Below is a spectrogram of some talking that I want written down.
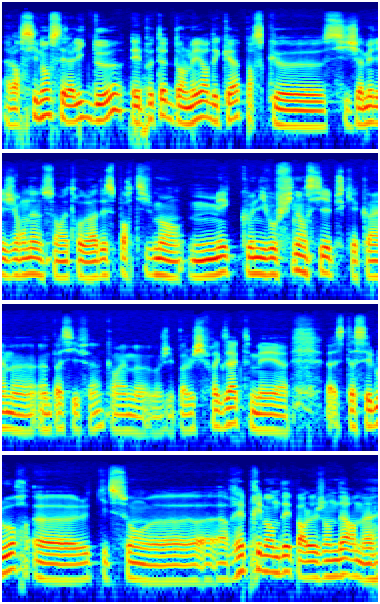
Alors sinon, c'est la Ligue 2, et peut-être dans le meilleur des cas, parce que si jamais les Girondins sont rétrogradés sportivement, mais qu'au niveau financier, puisqu'il y a quand même un, passif, hein, quand même, euh, j'ai pas le chiffre exact, mais euh, c'est assez lourd, euh, qu'ils sont réprimandés par le gendarme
